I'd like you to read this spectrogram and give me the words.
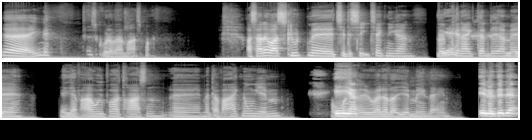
Ja, egentlig. Det skulle da være meget smart. Og så er det jo også slut med TDC-teknikeren. Hvem Ja. kender ikke den der med... Ja, jeg var ude på adressen, øh, men der var ikke nogen hjemme. Hvor Ja. jeg øvrigt har været hjemme hele dagen. Eller det der,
